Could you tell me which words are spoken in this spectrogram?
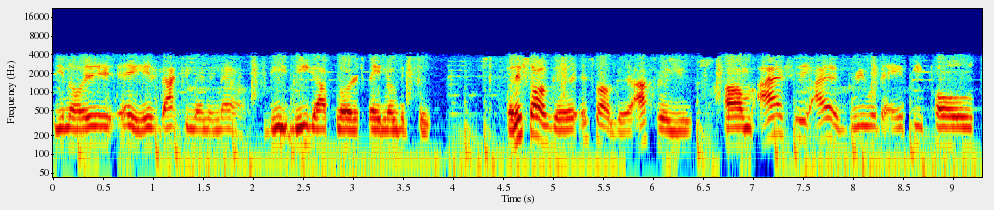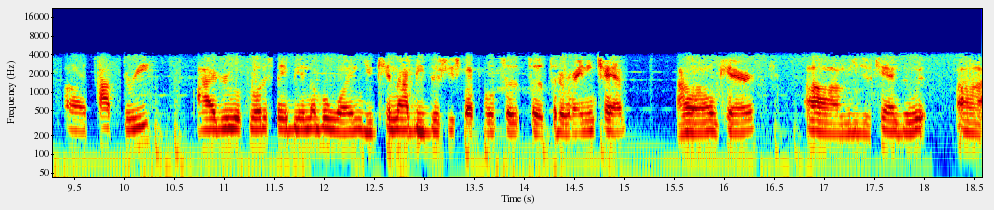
you know, it, hey, it's documented now. B, B got Florida State number two, but it's all good. It's all good. I feel you. Um, I actually I agree with the AP poll uh, top three. I agree with Florida State being number one. You cannot be disrespectful to to, to the reigning champ. I don't, I don't care. Um, you just can't do it. Uh,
